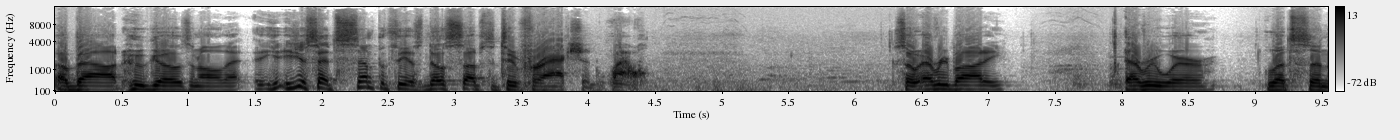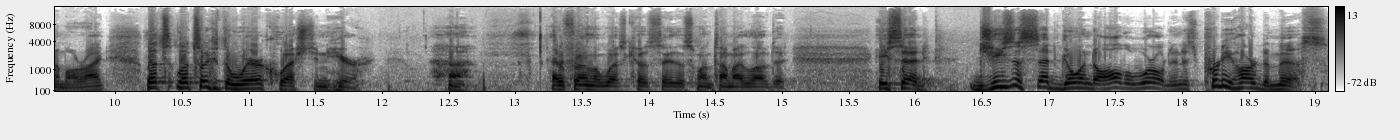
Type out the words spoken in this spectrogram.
about who goes and all that. He just said, Sympathy is no substitute for action. Wow. So, everybody, everywhere, let's send them, all right? Let's, let's look at the where question here. Huh. I had a friend on the West Coast say this one time, I loved it. He said, Jesus said, Go into all the world, and it's pretty hard to miss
